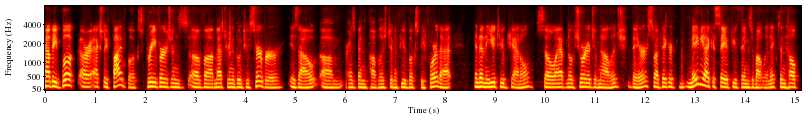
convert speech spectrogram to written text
have a book, or actually five books, three versions of uh, Mastering Ubuntu Server is out, um, has been published, and a few books before that, and then the YouTube channel. So I have no shortage of knowledge there. So I figured maybe I could say a few things about Linux and help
